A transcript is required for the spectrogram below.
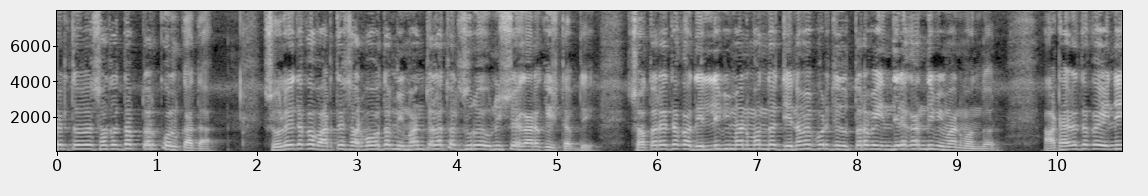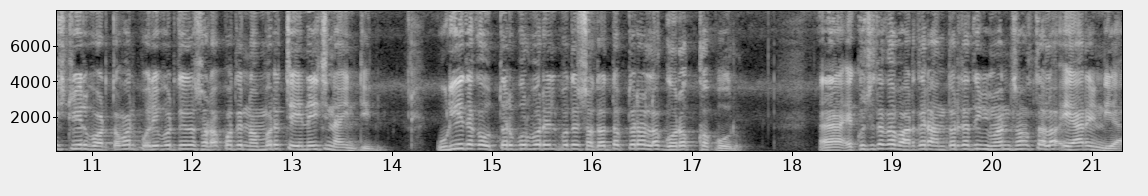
রেলপথের সদর দপ্তর কলকাতা। ষোলোই দেখো, ভারতের সর্বপ্রথম বিমান চলাচল শুরু হয় উনিশশো এগারো খ্রিস্টাব্দে। সতেরোই দেখো, দিল্লি বিমানবন্দর, যে নামে পরিচিত, উত্তর হবে ইন্দিরা গান্ধী বিমানবন্দর। আঠারো দেখো এনএইচ টু এর বর্তমান পরিবর্তিত সড়কপথের নম্বর হচ্ছে এনএইচ নাইনটিন। কুড়িয়ে দেখো, উত্তর পূর্ব রেলপথের সদর দপ্তর হলো গোরক্ষপুর। একুশে দেখো ভারতের আন্তর্জাতিক বিমান সংস্থা হল এয়ার ইন্ডিয়া।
